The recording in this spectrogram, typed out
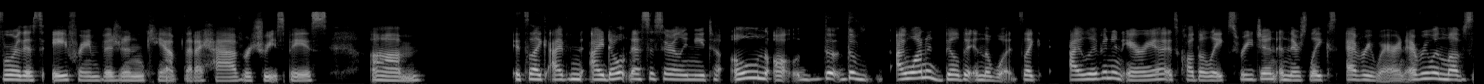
for this A-frame vision camp that I have retreat space um it's like I've I don't necessarily need to own all the the I want to build it in the woods. Like I live in an area, it's called the Lakes region and there's lakes everywhere and everyone loves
